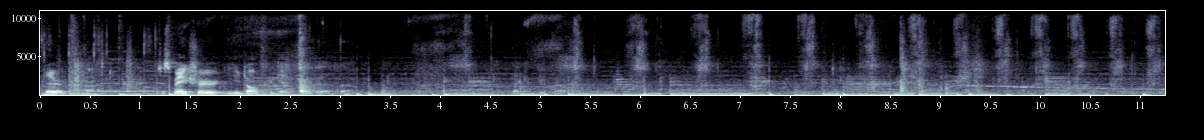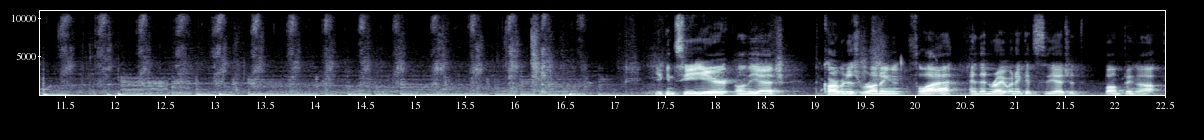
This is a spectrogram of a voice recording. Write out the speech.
they're fine. Just make sure you don't forget to do. That You can see here on the edge, the carbon is running flat, and then right when it gets to the edge, it's bumping up.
